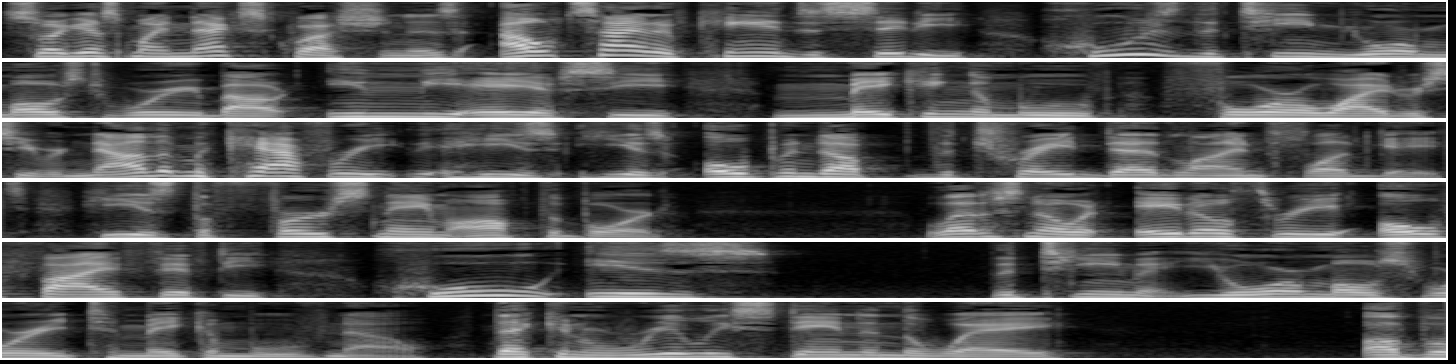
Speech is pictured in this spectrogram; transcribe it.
So I guess my next question is outside of Kansas City, who is the team you're most worried about in the AFC making a move for a wide receiver? Now that McCaffrey he's he has opened up the trade deadline floodgates. He is the first name off the board. Let us know at 803-0550 who is the team you're most worried to make a move now that can really stand in the way of a,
